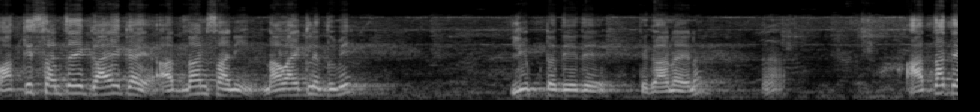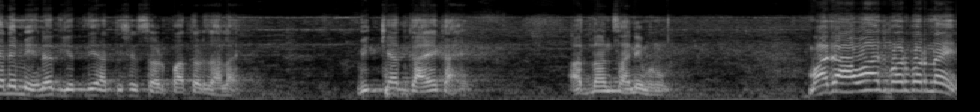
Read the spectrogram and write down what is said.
पाकिस्तानचा एक गायक आहे अदनान सानी. नाव ऐकले ना तुम्ही? लिफ्ट दे दे. ते गाणं आहे ना? हां. आता त्याने मेहनत घेतली अतिशय सडपातळ झाला आहे विख्यात गायक आहे अदनान सानी म्हणून. माझा आवाज बरोबर नाही.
